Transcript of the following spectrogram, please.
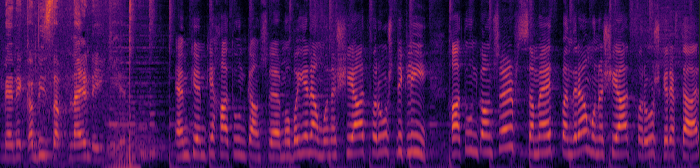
میں نے کبھی سپلائی نہیں کی ہے ایم کے ایم کے خاتون کاؤنسلر مبینہ منشیات فروش نکلی۔ خاتون کاؤنسلر سمیت پندرہ منشیات فروش گرفتار۔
